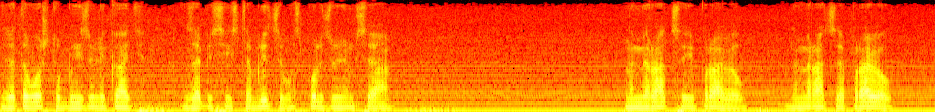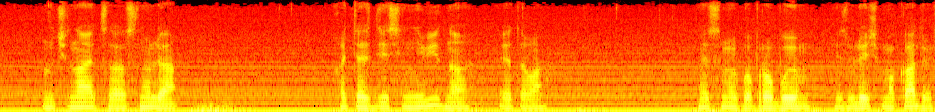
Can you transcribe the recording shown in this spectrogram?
Для того, чтобы извлекать записи из таблицы, воспользуемся нумерацией правил. Нумерация правил начинается с нуля. Хотя здесь и не видно этого, если мы попробуем извлечь MAC адрес,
